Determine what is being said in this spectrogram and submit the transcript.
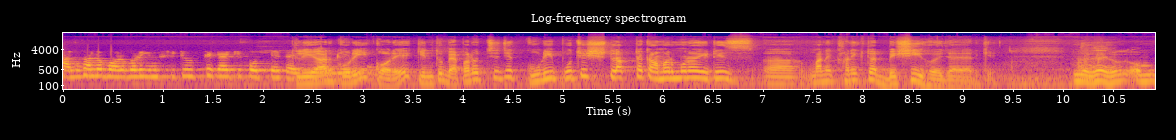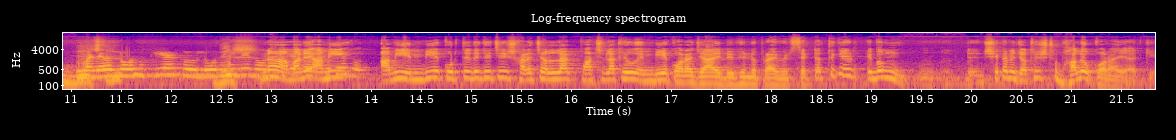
ভালো ভালো বড় বড় ইনস্টিটিউট থেকে আর কি করতে চাই ক্লিয়ার করেই করে কিন্তু ব্যাপার হচ্ছে যে কুড়ি পঁচিশ লাখ টাকা আমার মনে হয় ইট ইজ মানে খানিকটা বেশি হয়ে যায় আর কি। না যাই হোক মানে মানে আমি আমি এমবিএ করতে দেখেছি সাড়ে চার লাখ পাঁচ লাখেও এমবিএ করা যায় বিভিন্ন প্রাইভেট সেক্টর থেকে এবং সেখানে যথেষ্ট ভালো করায় আর কি।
